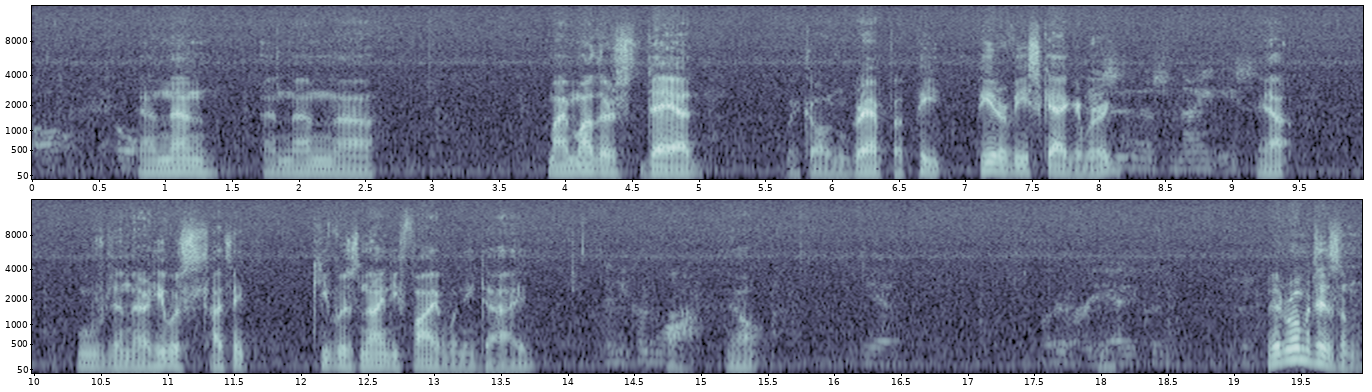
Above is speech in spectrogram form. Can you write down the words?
Oh, okay. Oh, And then, and then, uh, my mother's dad, we called him Grandpa Pete, Peter V. Skaggerberg. He's in his nineties. Yeah, moved in there. He was, I think, he was 95 when he died. And he couldn't Uh, walk. You know, He had, whatever he had, he couldn't. he had rheumatism.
